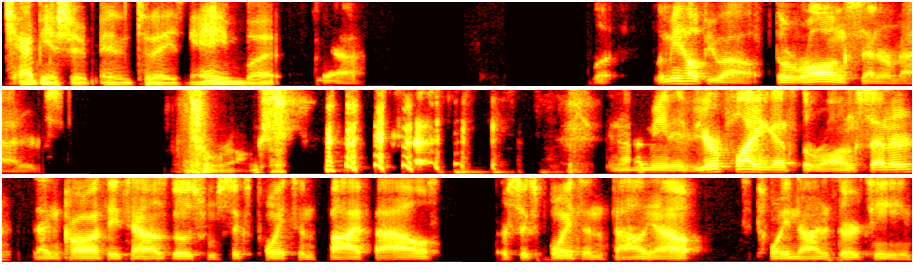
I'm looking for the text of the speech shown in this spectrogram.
championship in today's game, but Yeah. Let, let me help you out. The wrong center matters. the wrongs. You know what I mean? If you're playing against the wrong center, then Karl-Anthony Towns goes from six points and five fouls or six points and fouling out to 29 and 13.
